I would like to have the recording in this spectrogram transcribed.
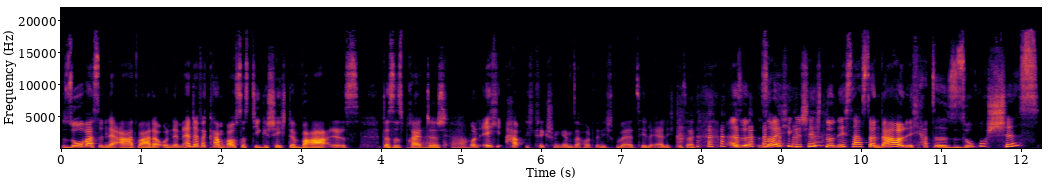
sowas in der Art war da. Und im Endeffekt kam raus, dass die Geschichte wahr ist. Das ist praktisch. Alter. Und ich hab, ich krieg schon Gänsehaut, wenn ich drüber erzähle, ehrlich gesagt. Also solche Geschichten. Und ich saß dann da und ich hatte so Schiss,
